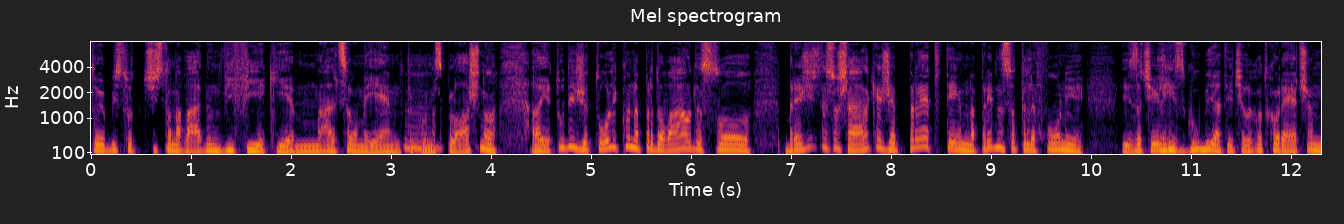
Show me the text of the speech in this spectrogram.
to je v bistvu čisto navaden Wi-Fi, ki je malce omejen, mm. tako nasplošno. Uh, je tudi že toliko napredoval, da so brezžične slušalke že predtem, napreden so telefoni začeli izgubljati, če lahko tako rečem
